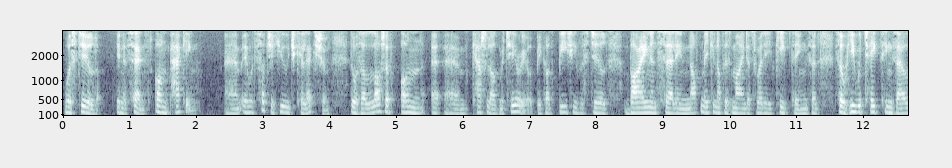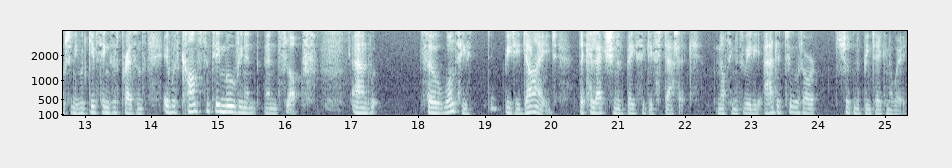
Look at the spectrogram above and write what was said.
was still, in a sense, unpacking. Um, it was such a huge collection. There was a lot of uncatalogued uh, um, material because Beatty was still buying and selling, not making up his mind as to whether he'd keep things. And so he would take things out and he would give things as presents. It was constantly moving in, in flux. And so once he's, Beatty died, the collection is basically static. Nothing is really added to it or shouldn't have been taken away.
